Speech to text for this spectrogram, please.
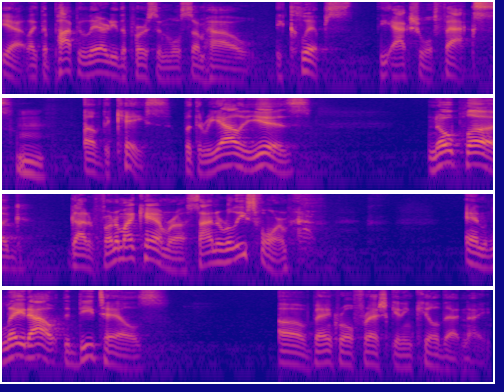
yeah, like the popularity of the person will somehow eclipse the actual facts hmm. of the case. But the reality is, no plug got in front of my camera, signed a release form, and laid out the details of Bankroll Fresh getting killed that night.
